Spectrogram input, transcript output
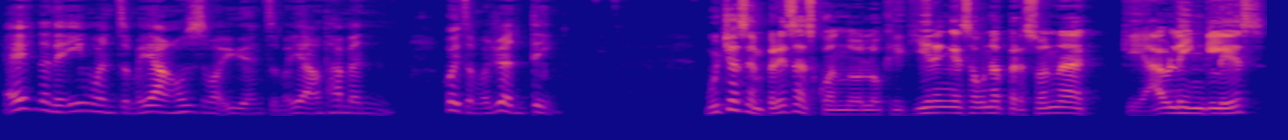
哎，那你英文怎么样，或是什么语言怎么样？他们会怎么认定？ Muchas empresas cuando lo que quieren es a una persona que hable inglés,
